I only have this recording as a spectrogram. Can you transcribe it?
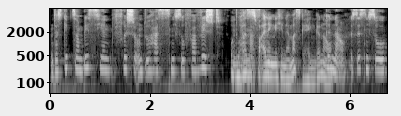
Und das gibt so ein bisschen Frische und du hast es nicht so verwischt. Und du hast es Maske. vor allen Dingen nicht in der Maske hängen, genau. Genau. Es ist nicht so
